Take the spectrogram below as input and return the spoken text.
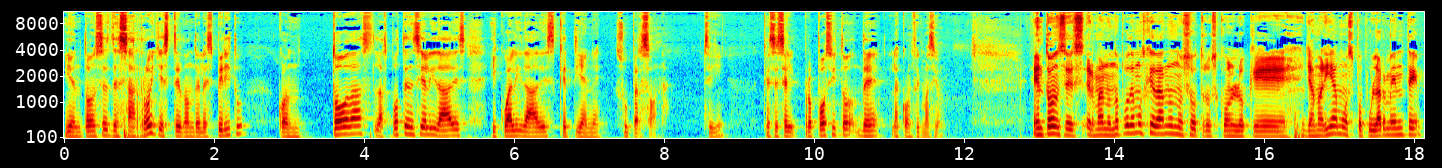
y entonces desarrolle este don del Espíritu con todas las potencialidades y cualidades que tiene su persona. ¿Sí? Que ese es el propósito de la confirmación. Entonces, hermanos, no podemos quedarnos nosotros con lo que llamaríamos popularmente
